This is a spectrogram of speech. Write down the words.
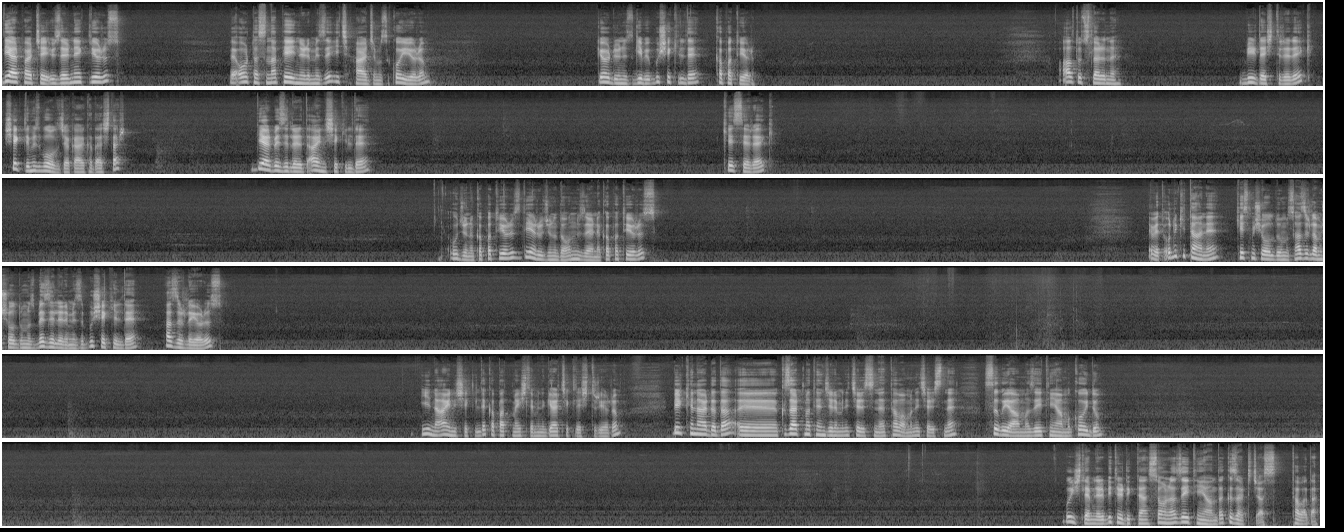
Diğer parçayı üzerine ekliyoruz. Ve ortasına peynirimizi, iç harcımızı koyuyorum. Gördüğünüz gibi bu şekilde kapatıyorum. Alt uçlarını birleştirerek şeklimiz bu olacak arkadaşlar. Diğer bezeleri de aynı şekilde keserek ucunu kapatıyoruz. Diğer ucunu da onun üzerine kapatıyoruz. Evet 12 tane kesmiş olduğumuz, hazırlamış olduğumuz bezelerimizi bu şekilde hazırlıyoruz. Yine aynı şekilde kapatma işlemini gerçekleştiriyorum. Bir kenarda da e, kızartma tenceremin içerisine, tavamın içerisine sıvı yağımı, zeytinyağımı koydum. Bu işlemleri bitirdikten sonra zeytinyağında kızartacağız tavada.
